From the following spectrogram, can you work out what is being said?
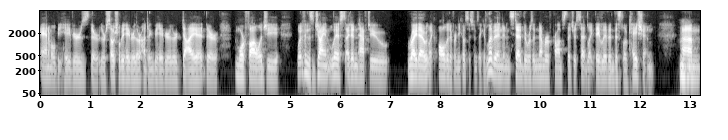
animal behaviors their their social behavior their hunting behavior their diet their morphology what if in this giant list i didn't have to write out like all the different ecosystems they could live in and instead there was a number of prompts that just said like they live in this location Mhm. um,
